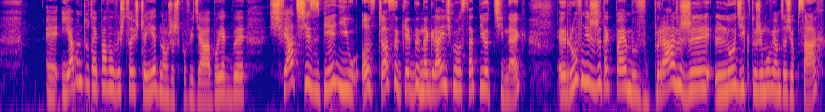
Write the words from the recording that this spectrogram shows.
i ja bym tutaj, Paweł, wiesz co, jeszcze jedną rzecz powiedziała, bo jakby świat się zmienił od czasu, kiedy nagraliśmy ostatni odcinek. Również, że tak powiem, w branży ludzi, którzy mówią coś o psach.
